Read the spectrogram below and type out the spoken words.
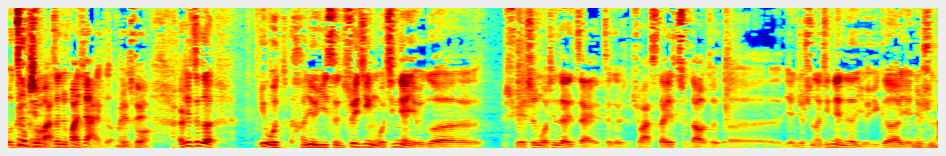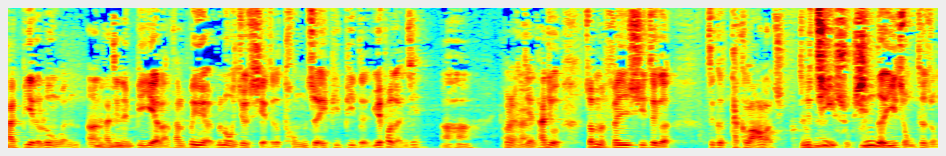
我这个不行，马上就换下一个，没错。而且这个，因为我很有意思，最近我今年有一个学生，我现在在这个学华师大也指导这个研究生呢。今年呢有一个研究生，他毕业的论文啊，他今年毕业了，他的毕业论文就是写这个同志 A P P 的约炮软件啊哈，约炮软件，他就专门分析这个这个 technology 这个技术，新的一种这种。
